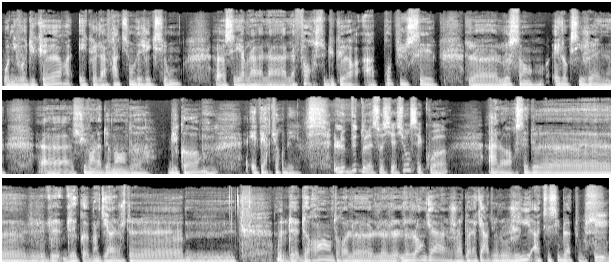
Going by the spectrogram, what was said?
au niveau du cœur et que la fraction d'éjection, euh, c'est-à-dire la, la, la, force du cœur à propulser le, le sang et l'oxygène euh, suivant la demande du corps mhm. est perturbé. Le but de l'association, c'est quoi? Alors, c'est de, de, de, comment dirais-je, de, de, rendre le, le, langage de la cardiologie accessible à tous, hmm.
